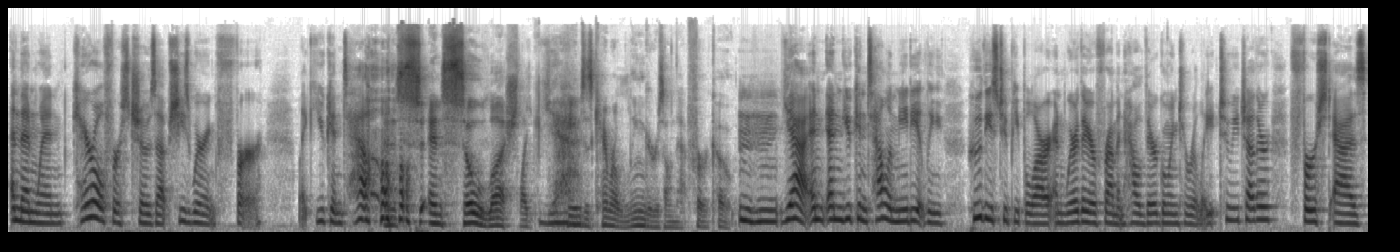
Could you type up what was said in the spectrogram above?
And then when Carol first shows up, she's wearing fur. Like you can tell. and, it's, and so lush. Like Yeah. Haynes's camera lingers on that fur coat. Mm-hmm. Yeah, and and you can tell immediately who these two people are and where they are from and how they're going to relate to each other first as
